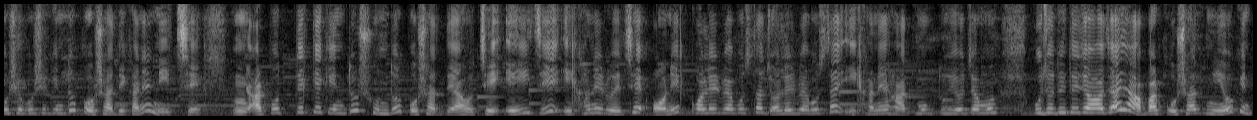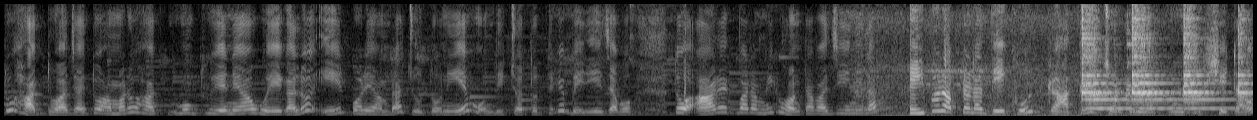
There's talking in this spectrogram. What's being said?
বসে বসে কিন্তু প্রসাদ এখানে নিচ্ছে। আর প্রত্যেককে কিন্তু সুন্দর প্রসাদ দেওয়া হচ্ছে। এই যে এখানে রয়েছে অনেক কলের ব্যবস্থা, জলের ব্যবস্থা। এখানে হাত মুখ ধুয়েও যেমন পুজো দিতে যাওয়া যায়, আবার প্রসাদ নিয়েও কিন্তু হাত ধোয়া যায়। তো আমারও হাত মুখ ধুয়ে নেওয়া হয়ে গেল। এরপরে আমরা জুতো নিয়ে মন্দির চত্বর থেকে বেরিয়ে যাব। তো আর একবার আমি ঘণ্টা বাজিয়ে নিলাম। এইবার আপনারা দেখুন রাতের জগন্নাথ মন্দির, সেটাও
